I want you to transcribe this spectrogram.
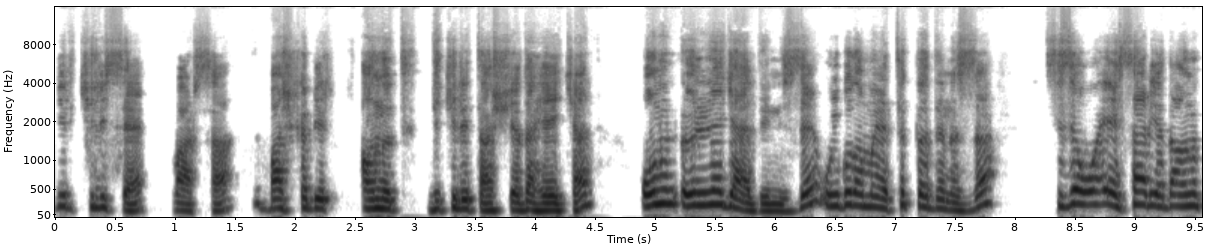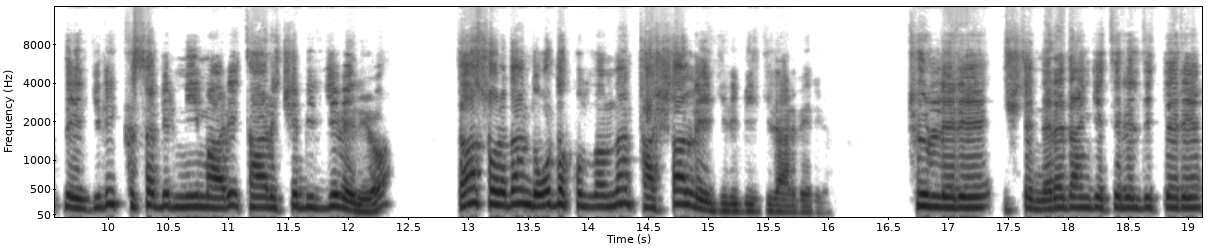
bir kilise varsa, başka bir anıt, dikili taş ya da heykel onun önüne geldiğinizde uygulamaya tıkladığınızda size o eser ya da anıtla ilgili kısa bir mimari tarihçe bilgi veriyor. Daha sonradan da orada kullanılan taşlarla ilgili bilgiler veriyor. Türleri, işte nereden getirildikleri,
